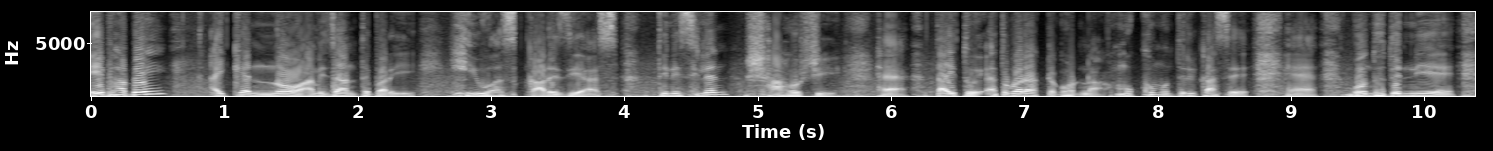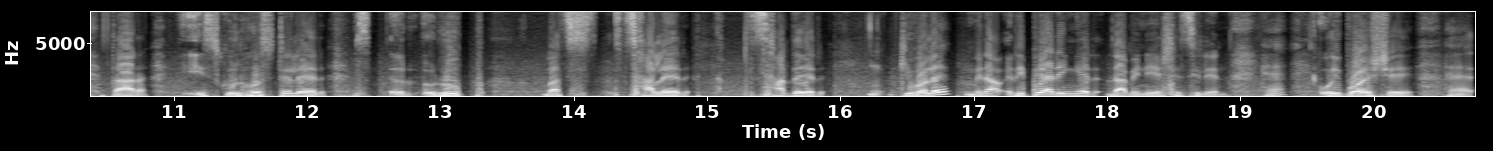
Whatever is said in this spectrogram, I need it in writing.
এইভাবেই আই ক্যান নো আমি জানতে পারি। হি ওয়াজ কারেজিয়াস তিনি ছিলেন সাহসী। হ্যাঁ তাই তো, এত বড় একটা ঘটনা। মুখ্যমন্ত্রীর কাছে হ্যাঁ বন্ধুদের নিয়ে তার স্কুল হোস্টেলের রূপ বা ছালের ছাদের, কি বলে মেরা রিপেয়ারিংয়ের দাবি নিয়ে এসেছিলেন। হ্যাঁ ওই বয়সে হ্যাঁ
